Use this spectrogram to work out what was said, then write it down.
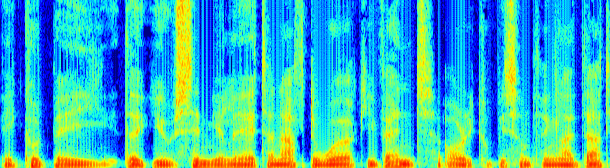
It could be that you simulate an after work event, or it could be something like that.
